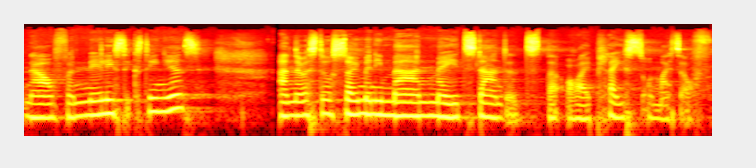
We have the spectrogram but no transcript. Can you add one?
now for nearly 16 years, and there are still so many man made standards that I place on myself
